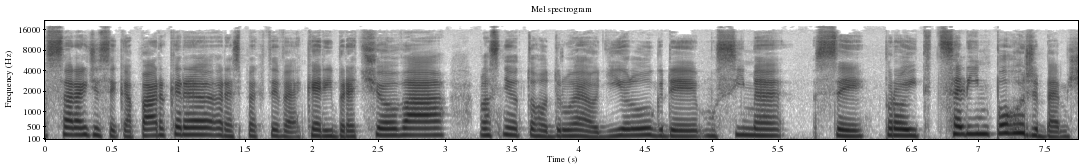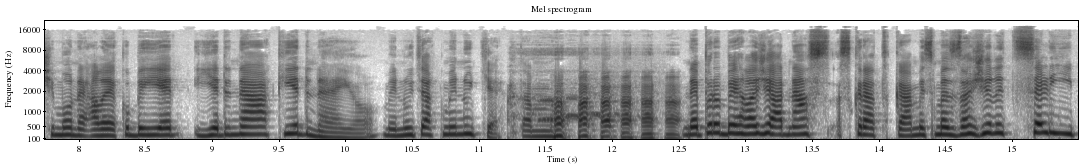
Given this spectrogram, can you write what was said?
Sarah Jessica Parker, respektive Kerry Bradshawová, vlastně od toho druhého dílu, kdy musíme si projít celým pohřbem, Šimone, ale jakoby jedna k jedné, jo, minuta k minutě. Tam neproběhla žádná zkratka. My jsme zažili celý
